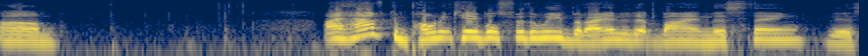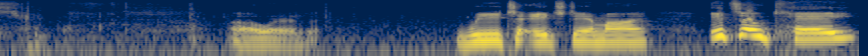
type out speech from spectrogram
Um, I have component cables for the Wii, but I ended up buying this thing. This. Uh, where is it? Wii to HDMI. It's okay.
